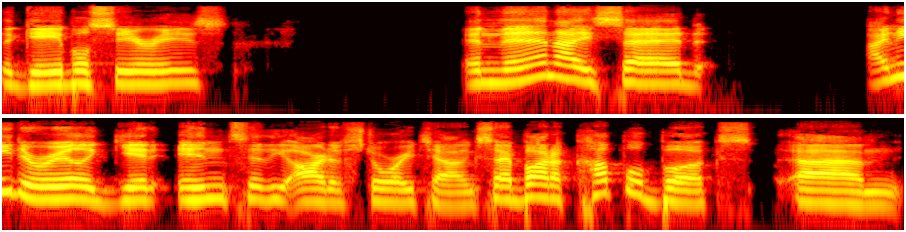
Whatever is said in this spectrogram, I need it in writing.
the Gable series, and then I said, I need to really get into the art of storytelling. So I bought a couple books. Um,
